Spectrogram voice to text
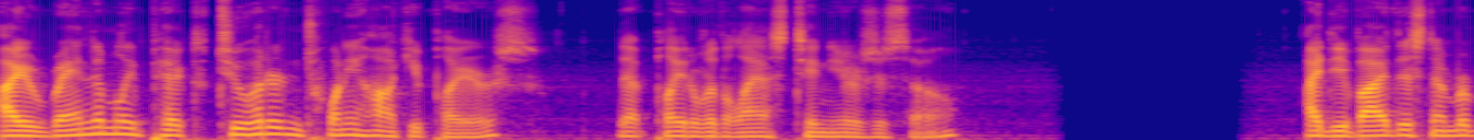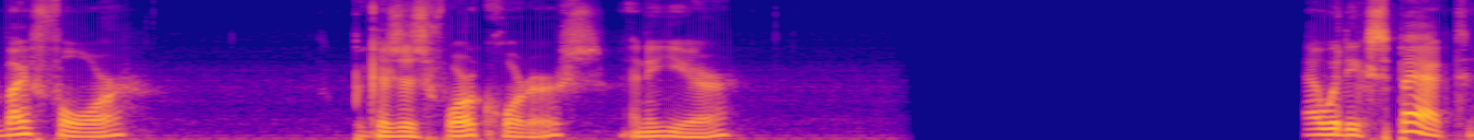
I randomly picked 220 hockey players that played over the last 10 years or so. I divide this number by 4 because there's 4 quarters in a year. I would expect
